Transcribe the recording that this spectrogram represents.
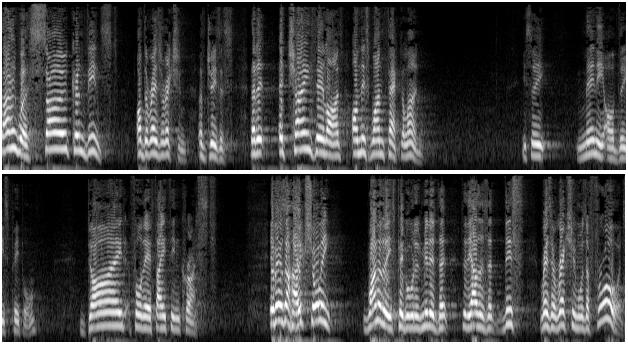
they were so convinced of the resurrection of Jesus that it, it changed their lives on this one fact alone. You see, many of these people died for their faith in Christ. If it was a hoax, surely one of these people would have admitted that to the others that this resurrection was a fraud.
